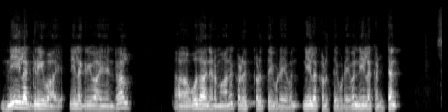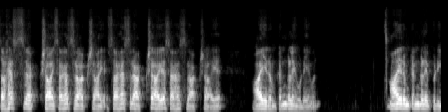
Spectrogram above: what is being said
நீலகிரீவாய. நீலகிரீவாய என்றால் ஊதா நிறமான கழு கழுத்தை உடையவன் நீல கழுத்தை உடையவன் நீலகண்டன். சஹசிராட்சாய் சஹசிராட்சாய சஹசிராட்சாய சஹசிராட்சாய ஆயிரம் கண்களை உடையவன். ஆயிரம் கண்கள் எப்படி?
